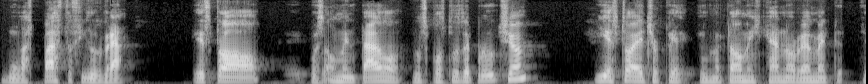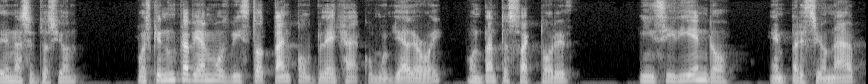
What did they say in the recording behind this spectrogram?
de las pastas y los granos. Esto pues, ha aumentado los costos de producción y esto ha hecho que el mercado mexicano realmente esté una situación pues que nunca habíamos visto tan compleja como el día de hoy, con tantos factores incidiendo en presionar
